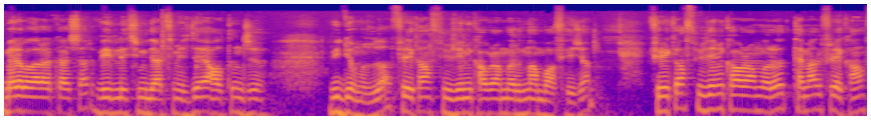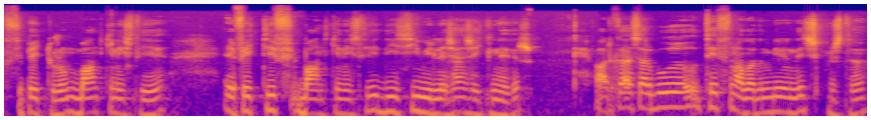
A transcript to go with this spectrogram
Merhabalar arkadaşlar. Veri iletişimi dersimizde 6. videomuzda frekans düzlemi kavramlarından bahsedeceğim. Frekans düzlemi kavramları temel frekans, spektrum, band genişliği, efektif band genişliği, DC birleşen şeklindedir. Arkadaşlar bu test sınavlarının birinde çıkmıştı.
